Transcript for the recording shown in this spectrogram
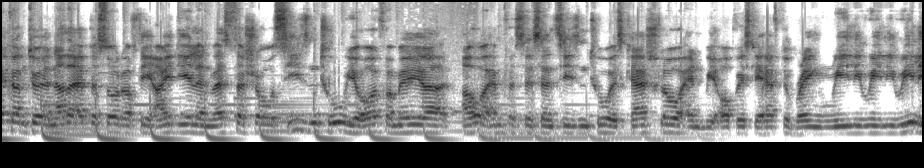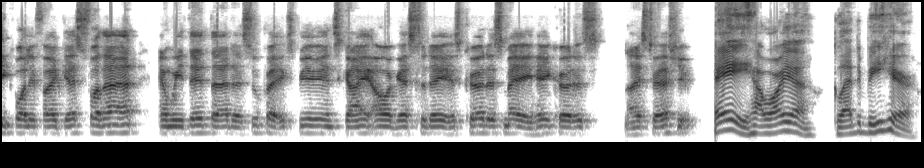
welcome to another episode of the Ideal Investor Show, Season 2. You're all familiar. Our emphasis in Season 2 is cash flow, and we obviously have to bring really, really, really qualified guests for that. And we did that. A super experienced guy. Our guest today is Curtis May. Hey, Curtis. Nice to have you. Hey, how are you? Glad to be here.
